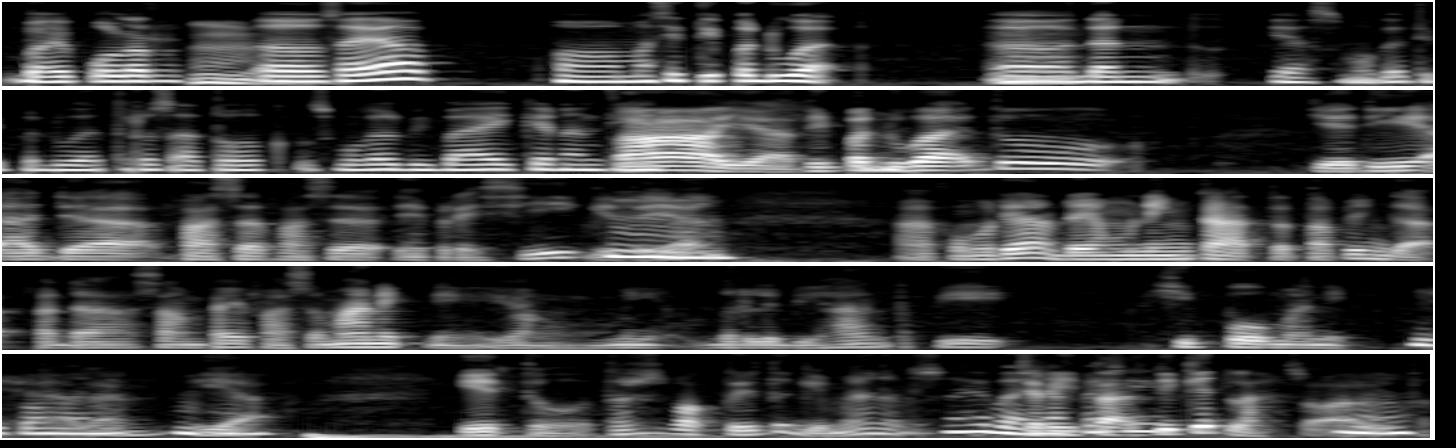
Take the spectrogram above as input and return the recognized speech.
bipolar. Hmm. Eh, saya eh, masih tipe 2 Eh, dan ya semoga tipe 2 terus atau semoga lebih baik ya nanti. Ah ya, tipe 2 itu jadi ada fase-fase depresi gitu ya. Ah, kemudian ada yang meningkat tetapi nggak pada sampai fase manik nih yang berlebihan tapi hipomanik. Hipomanik, Ya kan? Iya. Itu. Terus waktu itu gimana? Saya Cerita sih- sedikit lah soal itu.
